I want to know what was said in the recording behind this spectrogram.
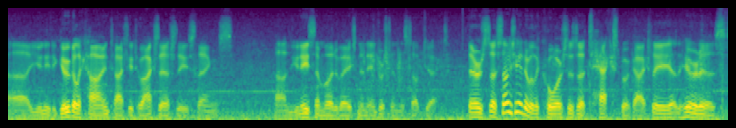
Uh, you need a Google account actually to access these things. And you need some motivation and interest in the subject. There's associated with the course is a textbook actually. Here it is.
